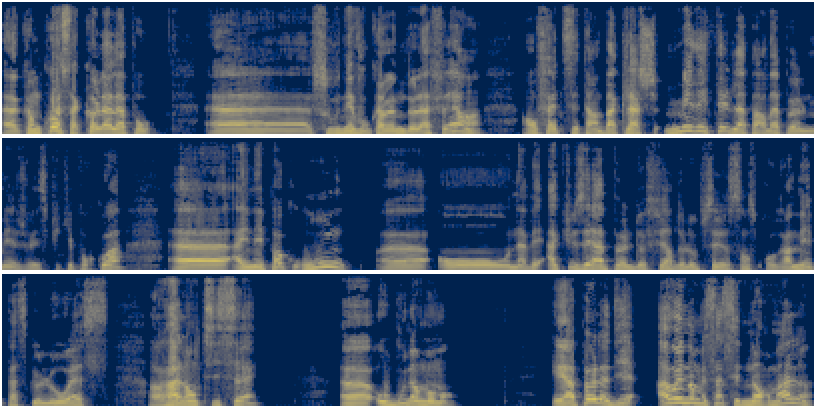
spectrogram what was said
Euh, comme quoi, ça colle à la peau. Euh, souvenez-vous quand même de l'affaire. En fait, c'est un backlash mérité de la part d'Apple, mais je vais expliquer pourquoi. Euh, à une époque où on avait accusé Apple de faire de l'obsolescence programmée parce que l'OS ralentissait au bout d'un moment. Et Apple a dit ah ouais non mais ça c'est normal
